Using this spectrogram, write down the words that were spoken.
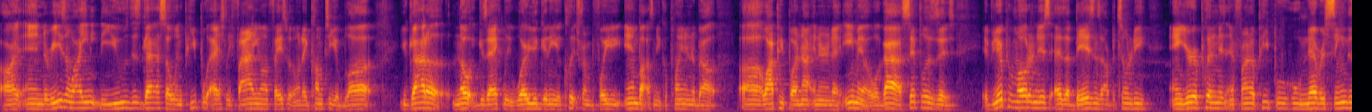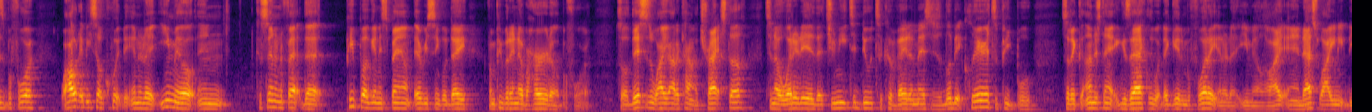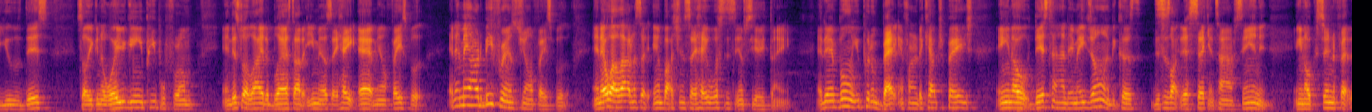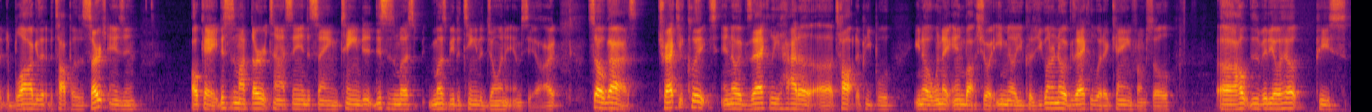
All right, and the reason why you need to use this guy, so when people actually find you on Facebook, when they come to your blog, you gotta know exactly where you're getting your clicks from before you inbox me complaining about uh, why people are not entering that email. Well, guys, simple as this: if you're promoting this as a business opportunity and you're putting this in front of people who never seen this before, why would they be so quick to enter that email? And considering the fact that people are getting spammed every single day from people they never heard of before. So this is why you got to kind of track stuff to know what it is that you need to do to convey the message a little bit clearer to people so they can understand exactly what they're getting before they enter that email, all right? And that's why you need to use this so you can know where you're getting people from. And this will allow you to blast out an email, say, hey, add me on Facebook. And they may already be friends with you on Facebook. And that will allow them to say, inbox you and say, hey, what's this MCA thing? And then boom, you put them back in front of the capture page and you know, this time they may join because this is like their second time seeing it. You know, considering the fact that the blog is at the top of the search engine, okay, this is my third time seeing the same team. This is must must be the team to join the MCA. All right. So guys, track your clicks and know exactly how to uh, talk to people. You know, when they inbox you or email you, because you're gonna know exactly where they came from. So, uh, I hope this video helped. Peace.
